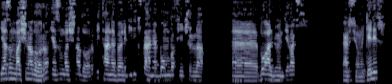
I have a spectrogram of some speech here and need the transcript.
Yazın başına doğru, yazın başına doğru bir tane böyle bir iki tane bomba feature'la eee, bu albümün deluxe versiyonu gelir.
